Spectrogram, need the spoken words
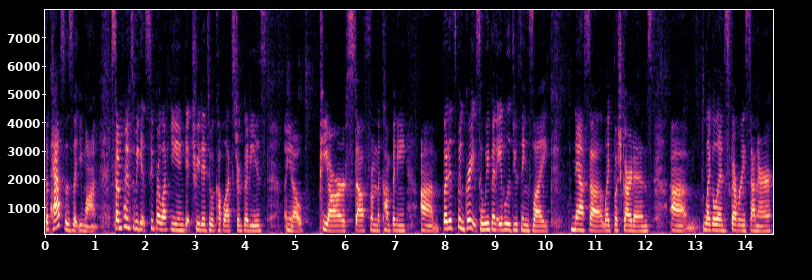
the passes that you want. Sometimes we get super lucky and get treated to a couple extra goodies, you know, PR stuff from the company. Um, but it's been great. So we've been able to do things like NASA, like Busch Gardens, um, Legoland Discovery Center,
